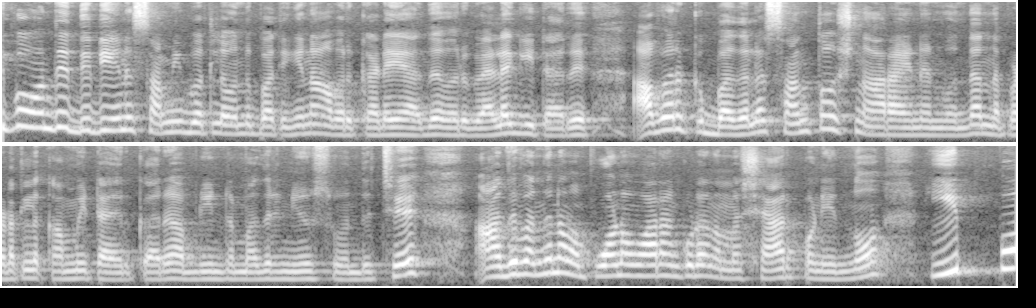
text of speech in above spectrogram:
இப்போ வந்து திடீர்னு சமீபத்தில் வந்து பார்த்தீங்கன்னா அவர் கிடையாது அவர் விலகிட்டாரு. அவருக்கு பதிலாக சந்தோஷ் நாராயணன் வந்து அந்த படத்தில் கமிட் ஆயிருக்காரு அப்படின்ற மாதிரி நியூஸ் வந்துச்சு. அது வந்து நம்ம போன வாரம் கூட நம்ம ஷேர் பண்ணியிருந்தோம். இப்போ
